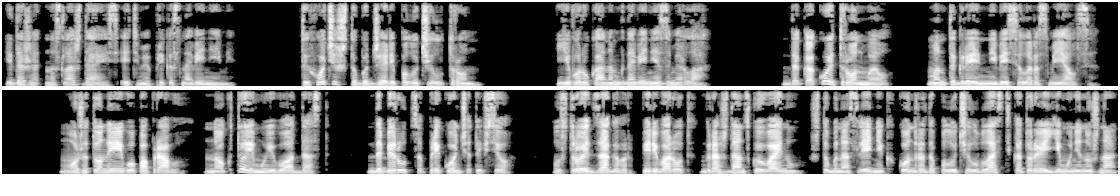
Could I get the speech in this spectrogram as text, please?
и даже наслаждаясь этими прикосновениями. Ты хочешь, чтобы Джерри получил трон?» Его рука на мгновение замерла. «Да какой трон, Мел?» Монтегрейн невесело рассмеялся. «Может, он и его по праву, но кто ему его отдаст? Доберутся, прикончат и все. Устроить заговор, переворот, гражданскую войну, чтобы наследник Конрада получил власть, которая ему не нужна?»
